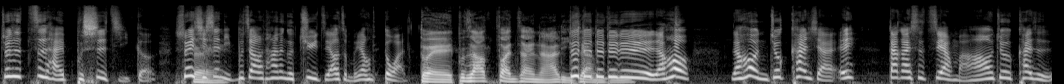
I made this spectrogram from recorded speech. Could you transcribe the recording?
就是字还不是几个，所以其实你不知道他那个句子要怎么样断。对，不知道断在哪里。对对对对对，然后然后你就看起来，哎。大概是这样嘛，然后就开始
